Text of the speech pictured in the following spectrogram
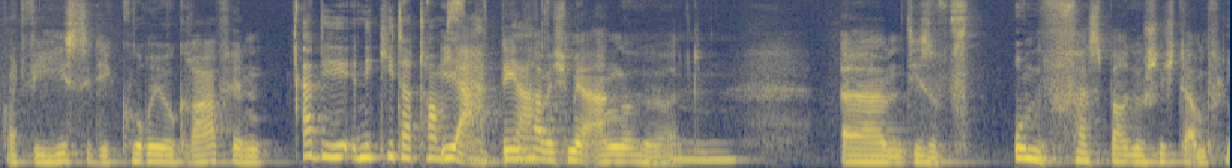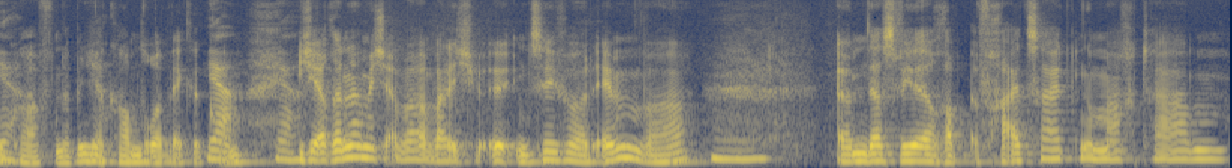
Gott, wie hieß sie, die Choreografin? Ah, die Nikita Thompson. Ja, den ja. habe ich mir angehört. Mhm. Ähm, diese unfassbare Geschichte am Flughafen. Ja. Da bin ich ja, ja kaum drüber weggekommen. Ich erinnere mich aber, weil ich äh, im CVM war, mhm. Dass wir Freizeiten gemacht haben.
